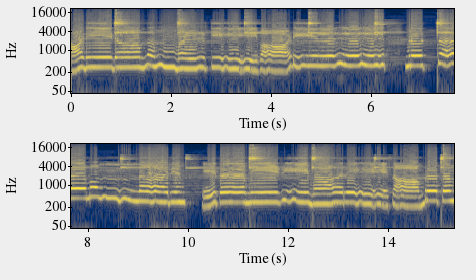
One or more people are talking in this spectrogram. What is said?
ആടിടാം നമ്മൾക്ക് വാടിയിൽ നൃത്തമൊന്നാര്യം ഏതമേഴിമാരെ സാമ്പ്രതം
